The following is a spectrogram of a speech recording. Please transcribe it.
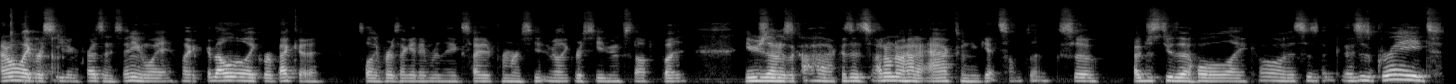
I don't like Yeah. receiving presents anyway. Like the only like Rebecca, it's the only person I get really excited from receiving like receiving stuff. But usually I'm just like, ah, because it's I don't know how to act when you get something. So I just do the whole like, oh, this is this is great.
